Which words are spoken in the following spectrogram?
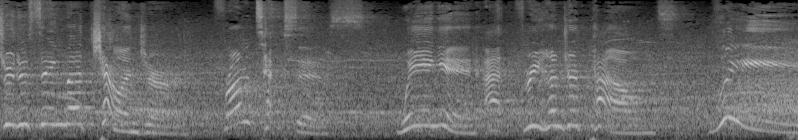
Introducing the challenger from Texas, weighing in at 300 pounds, Lee.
